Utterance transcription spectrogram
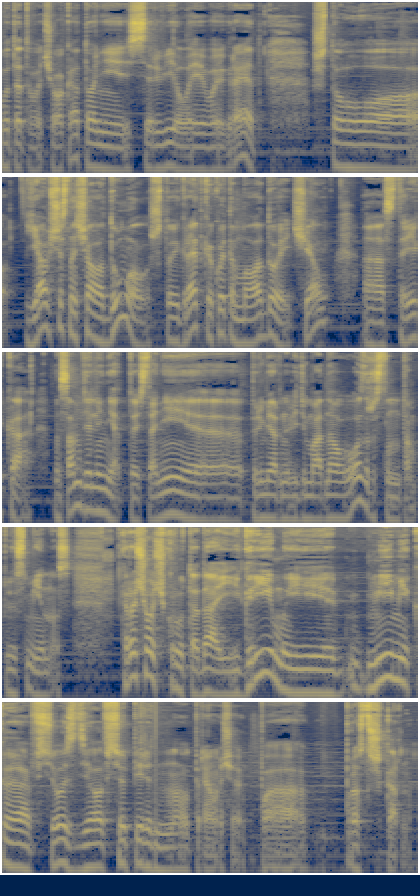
вот этого чувака, Тони Сервилла его играет, что я вообще сначала думал, что играет какой-то молодой чел, а, старика. На самом деле нет. То есть они э, примерно, видимо, одного возраста, ну там плюс-минус. Короче, очень круто, да. И грим, и мимика, все сделано, все передано вот прям вообще по просто шикарно.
